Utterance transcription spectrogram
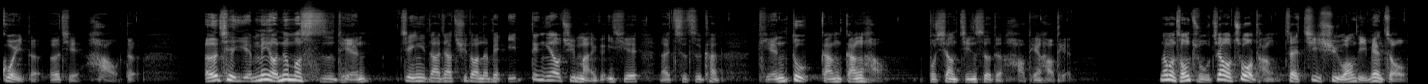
贵的，而且好的，而且也没有那么死甜。建议大家去到那边一定要去买个一些来吃吃看，甜度刚刚好，不像金色的好甜好甜。那么从主教座堂再继续往里面走，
